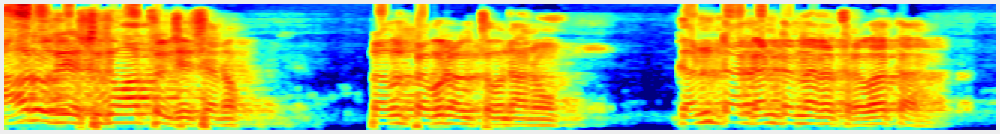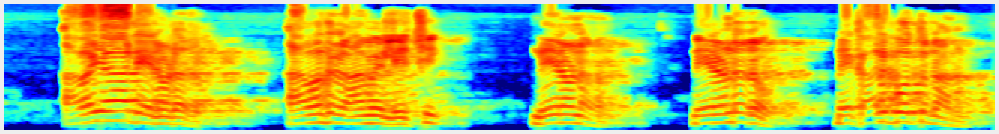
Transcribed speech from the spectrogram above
ఆ రోజు నేను స్థుతి మాత్రం చేశాను. ప్రభు ప్రభుని అడుగుతూ ఉన్నాను. గంట గంటన్నర తర్వాత అవయా ఆ ఆమంతటా ఆమె లేచి నేనున్నాను. నేనుండను. నేను కాలిపోతున్నాను.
